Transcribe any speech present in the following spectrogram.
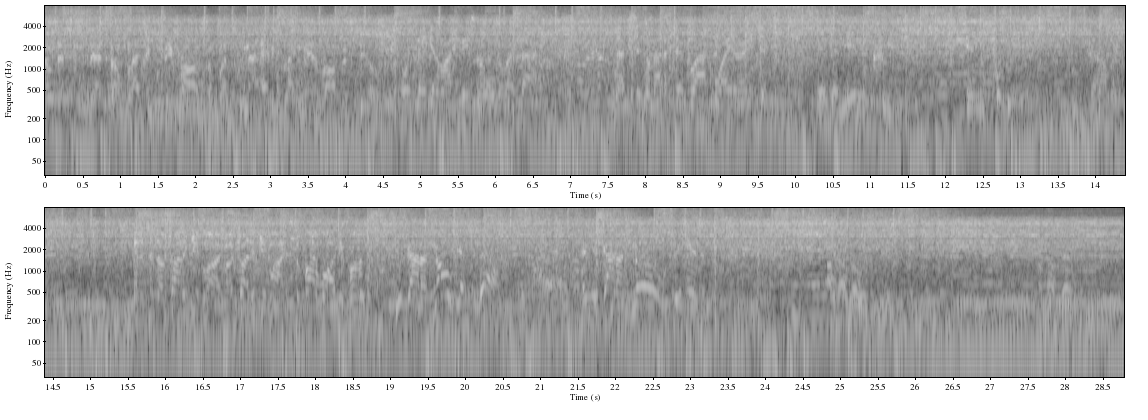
know that, that some black people they rob some, but not every black man robs and steals. Always gonna get on my face and I'm gonna go right back. And that's it, no matter if they're black, white, or anything. There's an increase in police brutality. I'm trying to get mine, I'm trying to get mine. Survival out here, brother. You gotta know yourself. And you gotta know the enemy. I'm not lower than you. I'm not better than you. America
